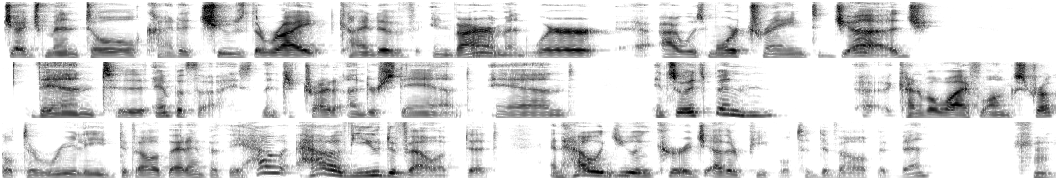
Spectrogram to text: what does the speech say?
judgmental kind of choose the right kind of environment where I was more trained to judge than to empathize, than to try to understand. And and so it's been uh, kind of a lifelong struggle to really develop that empathy. How how have you developed it, and how would you encourage other people to develop it, Ben? Hmm.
